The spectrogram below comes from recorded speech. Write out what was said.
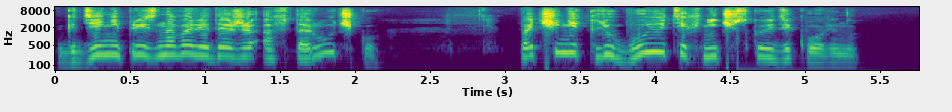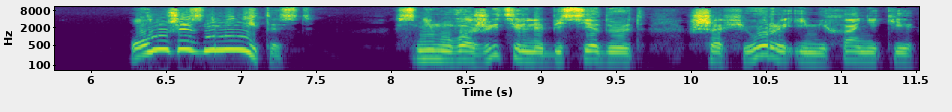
где не признавали даже авторучку, починит любую техническую диковину. Он уже знаменитость. С ним уважительно беседуют шоферы и механики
